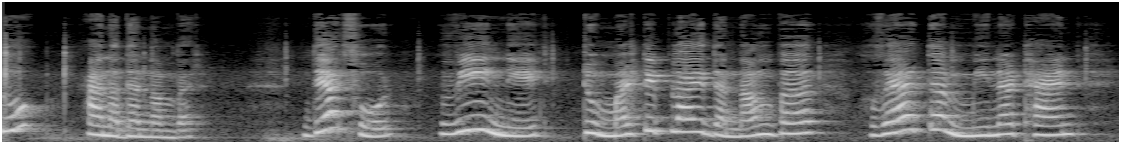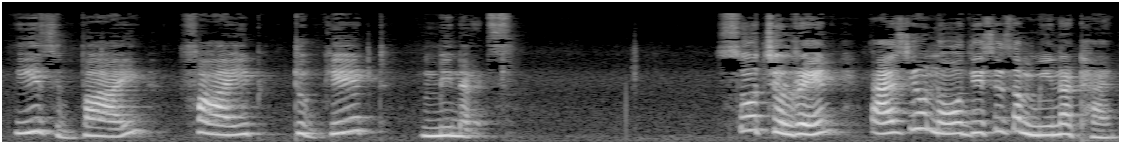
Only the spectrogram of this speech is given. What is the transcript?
to another number. Therefore, we need to multiply the number where the minute hand is by 5 to get minutes. So children, as you know, this is a minute hand.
